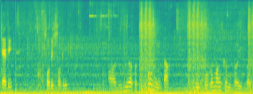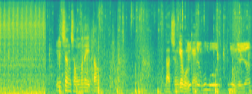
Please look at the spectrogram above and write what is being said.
깨비? 소리 소리. 아, 룩이라서 총이 딱, 이 조금만큼 더 있어요. 1층 정문에 있다. 나 중계 볼게. 1층 후문 후문 열련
